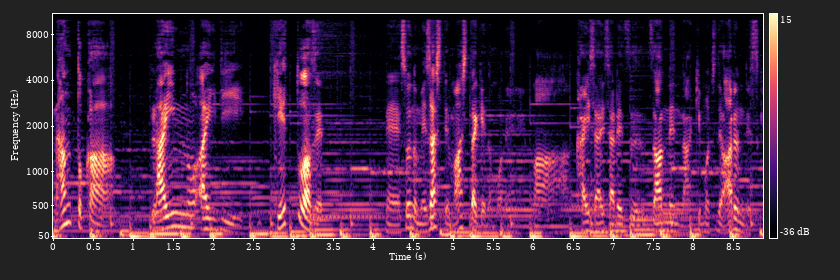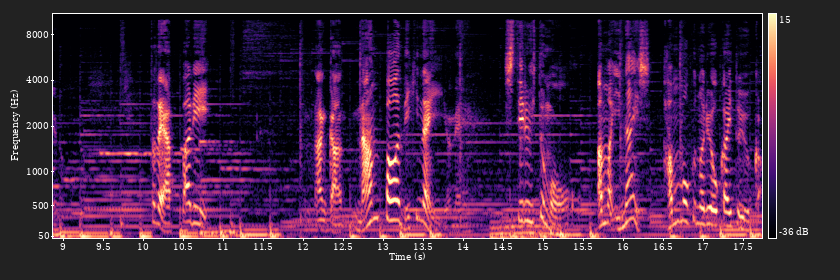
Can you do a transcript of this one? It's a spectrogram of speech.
なんとか LINE の ID ゲットだぜね、そういうの目指してましたけどもね、まあ、開催されず残念な気持ちではあるんですけど。ただやっぱり、なんか、ナンパはできないよね。してる人もあんまいないし、暗黙の了解というか。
